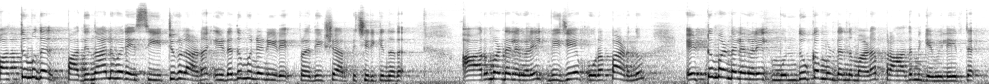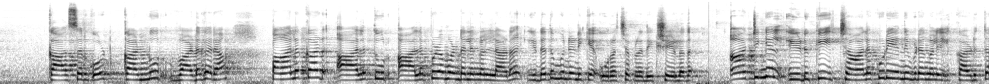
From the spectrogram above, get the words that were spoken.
പത്ത് മുതൽ പതിനാല് വരെ സീറ്റുകളാണ് ഇടതുമുന്നണിയുടെ പ്രതീക്ഷ അർപ്പിച്ചിരിക്കുന്നത്. ആറു മണ്ഡലങ്ങളിൽ വിജയം ഉറപ്പാണെന്നും എട്ടു മണ്ഡലങ്ങളിൽ മുൻതൂക്കമുണ്ടെന്നുമാണ് പ്രാഥമിക വിലയിരുത്തൽ. കാസർഗോഡ് കണ്ണൂർ വടകര പാലക്കാട് ആലത്തൂർ ആലപ്പുഴ മണ്ഡലങ്ങളിലാണ് ഇടതുമുന്നണിക്ക് ഉറച്ച പ്രതീക്ഷയുള്ളത്. ആറ്റിങ്ങൽ ഇടുക്കി ചാലക്കുടി എന്നിവിടങ്ങളിൽ കടുത്ത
